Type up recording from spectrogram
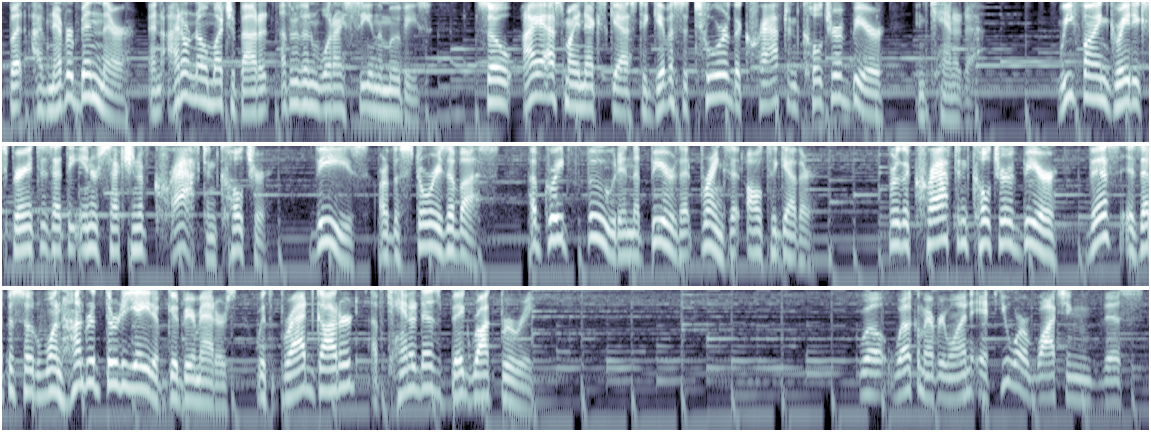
But I've never been there, and I don't know much about it other than what I see in the movies. So I asked my next guest to give us a tour of the craft and culture of beer in Canada. We find great experiences at the intersection of craft and culture. These are the stories of us, of great food and the beer that brings it all together. For the craft and culture of beer, this is episode 138 of Good Beer Matters with Brad Goddard of Canada's Big Rock Brewery. Well, welcome everyone. If you are watching this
